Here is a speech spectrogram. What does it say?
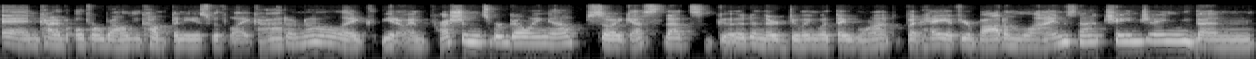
and kind of overwhelm companies with like i don't know like you know impressions were going up so i guess that's good and they're doing what they want but hey if your bottom line's not changing then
